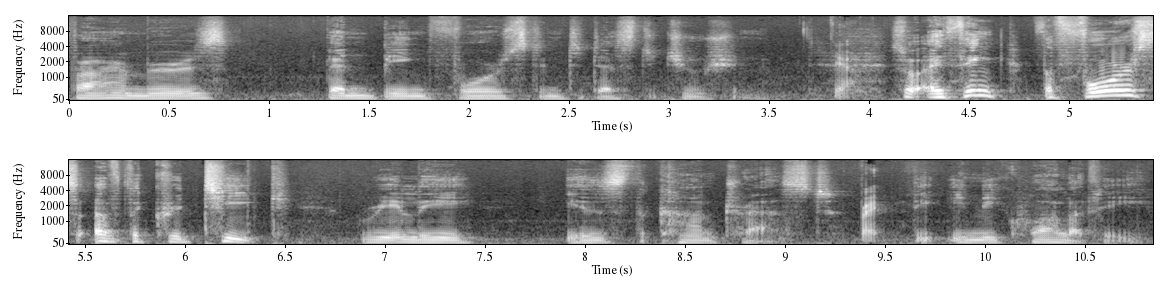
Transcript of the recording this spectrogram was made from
farmers then being forced into destitution. Yeah. So I think the force of the critique really is the contrast, Right. the inequality,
